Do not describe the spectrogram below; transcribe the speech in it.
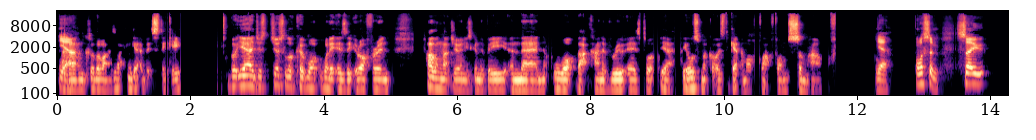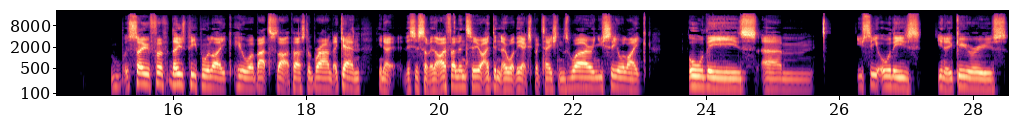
Yeah, because um, otherwise that can get a bit sticky. But yeah, just just look at what what it is that you're offering how long that journey is going to be, and then what that kind of route is. But yeah, the ultimate goal is to get them off platforms somehow. Yeah, awesome. So, so for those people like who are about to start a personal brand, again, you know, this is something that I fell into. I didn't know what the expectations were, and you see all like all these, um, you see all these, you know, gurus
